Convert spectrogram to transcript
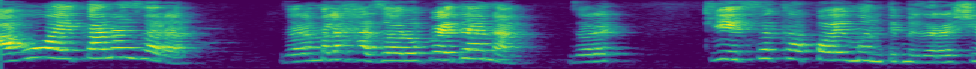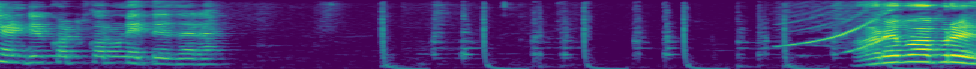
अहो ऐका ना जरा. जरा मला हजार रुपये द्या ना. जरा केस कापाय म्हणते मी जरा शेंडे कट करून येते जरा. अरे बापरे.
